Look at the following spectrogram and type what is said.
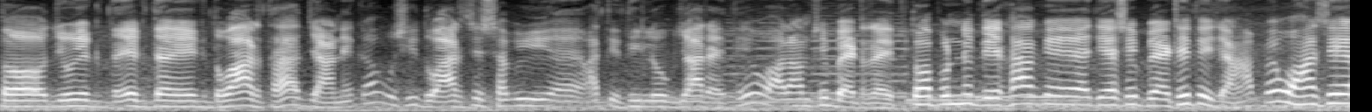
तो जो एक एक, एक द्वार था जाने का उसी द्वार से सभी अतिथि लोग जा रहे थे वो आराम से बैठ रहे थे। तो अपन ने देखा कि जैसे बैठे थे जहाँ पे वहाँ से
